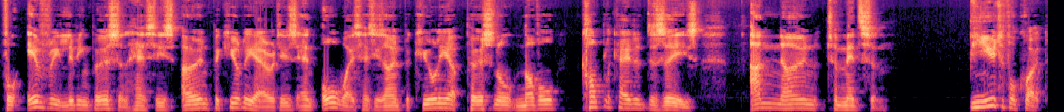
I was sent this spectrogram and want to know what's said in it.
for every living person has his own peculiarities and always has his own peculiar, personal, novel, complicated disease, unknown to medicine. beautiful quote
